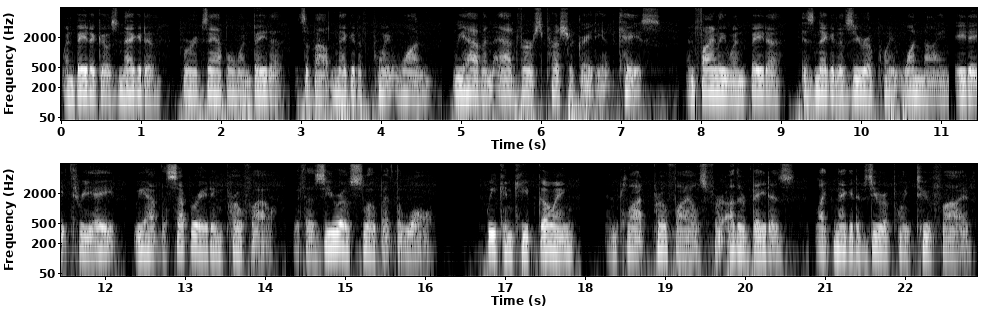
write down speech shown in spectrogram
When beta goes negative, for example, when beta is about negative 0.1, we have an adverse pressure gradient case. And finally, when beta is negative 0.198838, we have the separating profile with a zero slope at the wall. We can keep going and plot profiles for other betas like negative 0.25.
